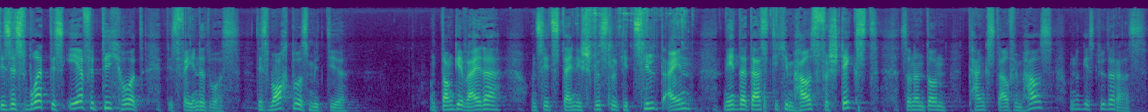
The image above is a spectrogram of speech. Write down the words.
dieses Wort, das er für dich hat, das verändert was. Das macht was mit dir. Und dann geh weiter und setz deine Schlüssel gezielt ein. Nicht nur, dass du dich im Haus versteckst, sondern dann tankst du auf im Haus und dann gehst du wieder raus.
